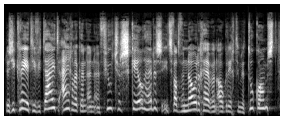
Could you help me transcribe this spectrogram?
Dus die creativiteit, eigenlijk een, een, een future skill, hè, dus iets wat we nodig hebben ook richting de toekomst.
